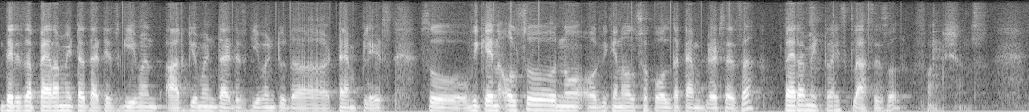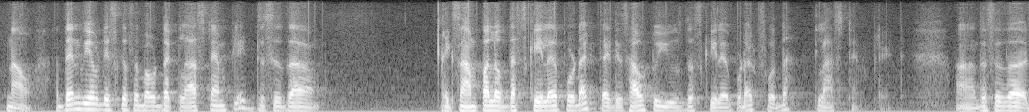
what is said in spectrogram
There is a parameter that is given, argument that is given to the templates. So we can also know or we can also call the templates as a parameterized classes or functions. Now then we have discussed about the class template. This is the example of the scalar product that is how to use the scalar product for the class template. Uh, this is a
